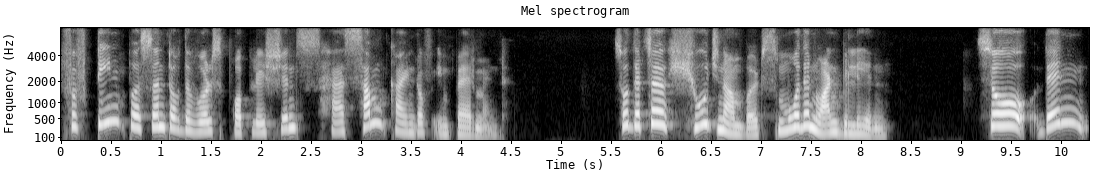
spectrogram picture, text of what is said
15% of the world's populations has some kind of impairment. So that's a huge number. It's more than 1 billion. So then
